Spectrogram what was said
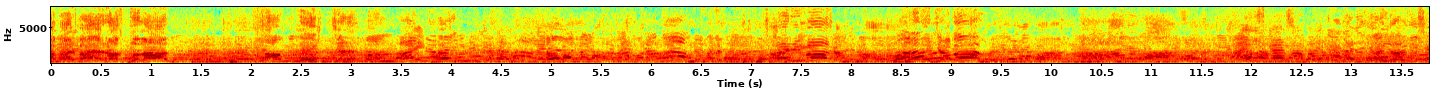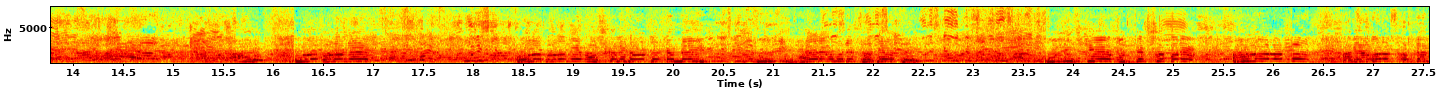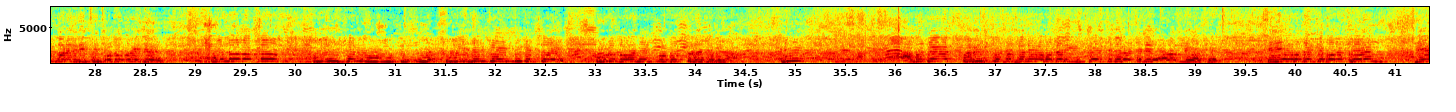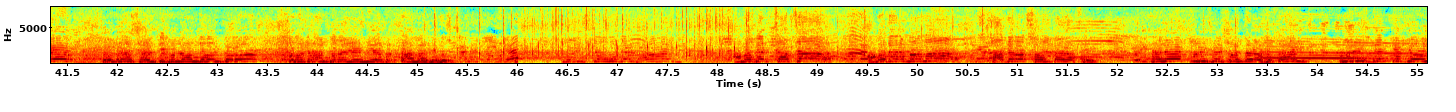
আমার ভাইয়ের রক্ত লাল আমি লীগ চ্যানেল আর কোনো ধরনের উস্কানি দেওয়ার দরকার নেই পুলিশ ভাইয়েরা আমাদের সাথে আছে। পুলিশকে উদ্দেশ্য করে কোন রকম আমি আবারও সাবধান করে দিচ্ছি ছোট ভাইদের। কোন রকম পুলিশদের পুলিশদেরকে ইন্ডিকেট করে কোনো ধরনের প্রবেশ করা যাবে না। ঠিক আমাদের পুলিশ প্রশাসনে আমাদের স্টেট ইউনিভার্সিটির অ্যালামনি আছেন। তিনি আমাদেরকে বলেছেন যে, তোমরা শান্তিপূর্ণ আন্দোলন করো, তোমাদের আন্দোলনের নিরাপত্তা আমরা দেবো। পুলিশরা আমাদের ভাই আমাদের চাচা আমাদের মামা তাদেরও সন্তান আছে। এইখানে পুলিশের সন্তান আছে তাই পুলিশদেরকে কেউ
